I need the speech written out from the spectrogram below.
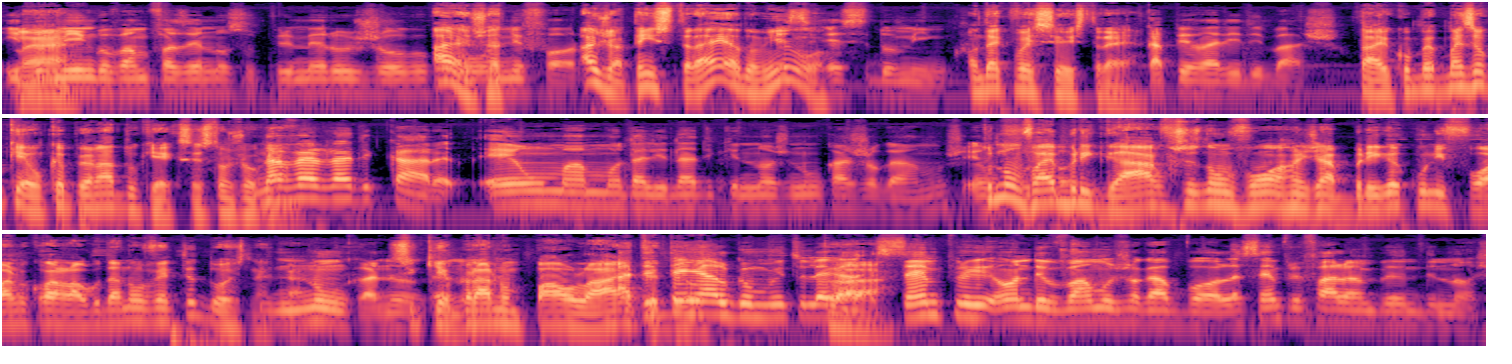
E É. domingo vamos fazer nosso primeiro jogo com Ah, o já, uniforme. ah, já tem estreia domingo? esse, esse domingo. Onde é que vai ser a estreia? Capivari de Baixo. Tá, e como mas é o quê? O campeonato do quê que vocês estão Na jogando? verdade, cara, é uma modalidade que nós nunca jogamos. É Tu um não vai futebol- brigar, vocês não vão arranjar briga com o uniforme com a logo da 92, né, cara? Nunca, nunca. Se quebrar num pau lá, Até entendeu? tem algo muito legal. Claro. Sempre onde vamos jogar bola, sempre falam bem de nós.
